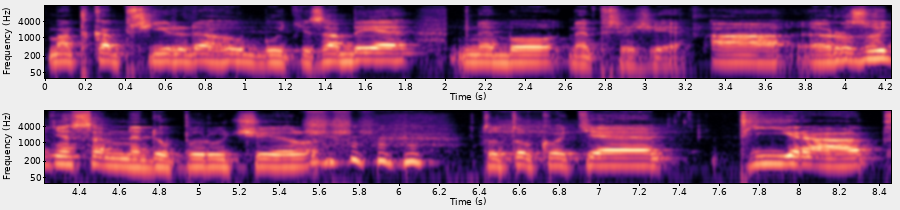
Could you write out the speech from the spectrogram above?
matka příroda ho buď zabije, nebo nepřežije. A rozhodně jsem nedoporučil toto kotě týrat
